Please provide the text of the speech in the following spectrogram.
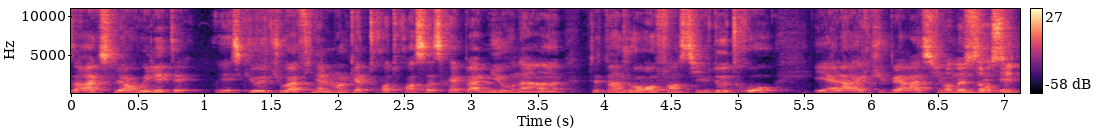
Draxler où il était. Est-ce que tu vois finalement le 4-3-3 ça serait pas mieux? On a un- peut-être un joueur offensif de trop et à la récupération. En même temps, c'était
